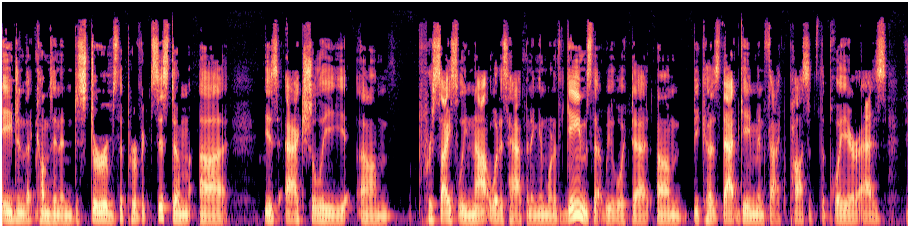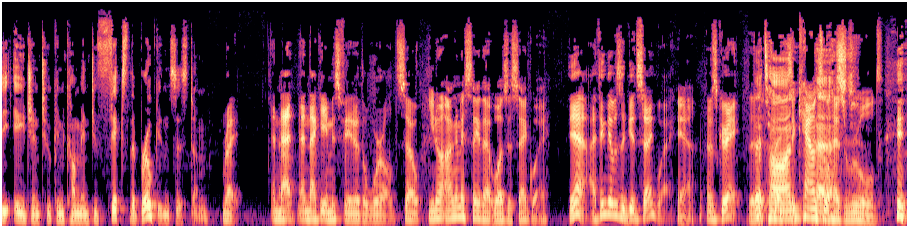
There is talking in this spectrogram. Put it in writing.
agent that comes in and disturbs the perfect system uh, is actually um, precisely not what is happening in one of the games that we looked at, um, because that game, in fact, posits the player as the agent who can come in to fix the broken system. Right. And that and that game is Fate of the World. So You know, I'm going to say that was a segue. Yeah, I think that was a good segue. Yeah. that was great. The, Baton the council has ruled. Th-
